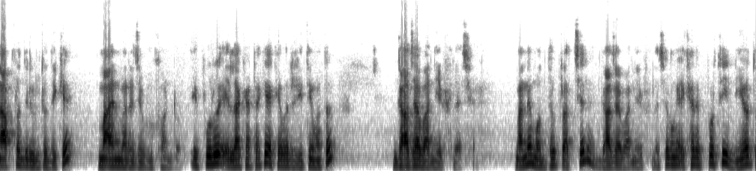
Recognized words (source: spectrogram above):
নাপ নদীর উল্টো দিকে, মায়ানমারের যে ভূখণ্ড, এই পুরো এলাকাটাকে একেবারে রীতিমতো গাজা বানিয়ে ফেলেছে। মানে মধ্যপ্রাচ্যের গাজা বানিয়ে ফেলেছে এবং এখানে প্রতিনিয়ত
